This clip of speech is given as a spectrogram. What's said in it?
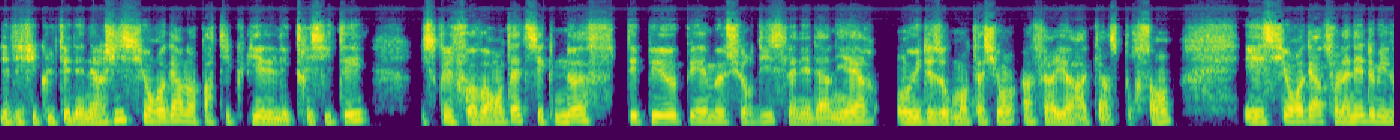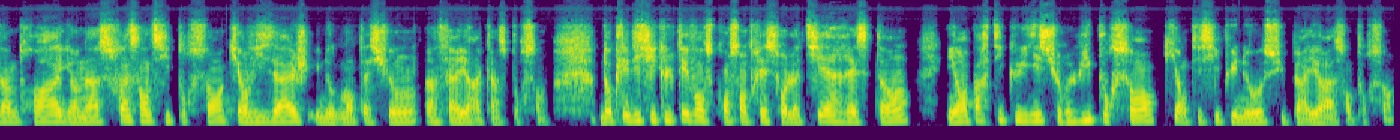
les difficultés d'énergie. Si on regarde en particulier l'électricité, ce qu'il faut avoir en tête, c'est que 9 TPE-PME sur 10 l'année dernière ont eu des augmentations inférieures à 15%. Et si on regarde sur l'année 2023, il y en a 66% qui envisagent une augmentation inférieure à 15%. Donc les difficultés vont se concentrer sur le tiers restant et en particulier sur 8% qui anticipent une hausse supérieure à 100%.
